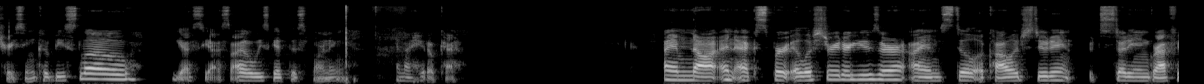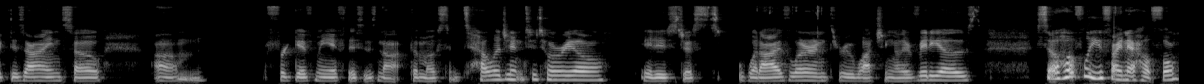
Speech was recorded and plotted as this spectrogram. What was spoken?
Tracing could be slow. Yes, yes, I always get this warning and I hit OK. I am not an expert Illustrator user. I am still a college student studying graphic design, so um, forgive me if this is not the most intelligent tutorial. It is just what I've learned through watching other videos. So hopefully you find it helpful.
